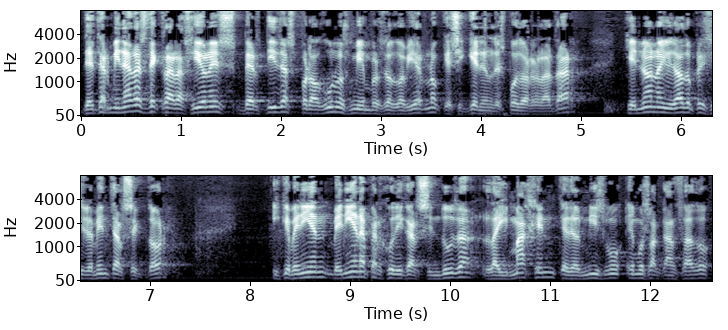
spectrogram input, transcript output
determinadas declaraciones vertidas por algunos miembros del Gobierno, que si quieren les puedo relatar, que no han ayudado precisamente al sector y que venían, venían a perjudicar sin duda la imagen que del mismo hemos alcanzado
